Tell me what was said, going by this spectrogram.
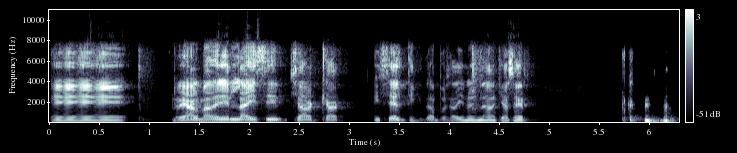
eh, Real Madrid, Leipzig, Charca y Celtic. No, pues ahí no hay nada que hacer.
